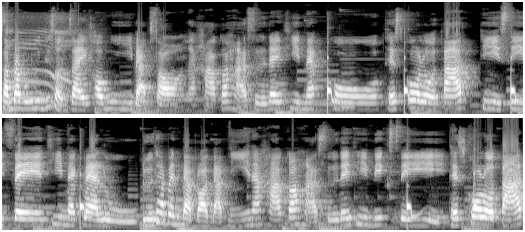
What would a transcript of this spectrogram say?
สำหรับคุณที่สนใจเขามีแบบซองนะคะ ก็หาซื้อได้ที่แมคโครเทสโกโลตัสที่ CJ ที่แมคแวลู หรือถ้าเป็นแบบหลอดแบบนี้นะคะ ก็หาซื้อได้ที่ Big C เทสโกโลตัส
